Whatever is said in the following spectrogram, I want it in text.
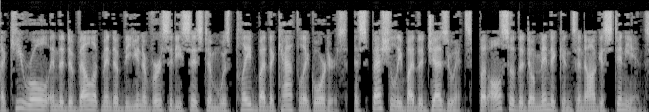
A key role in the development of the university system was played by the Catholic orders, especially by the Jesuits, but also the Dominicans and Augustinians.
